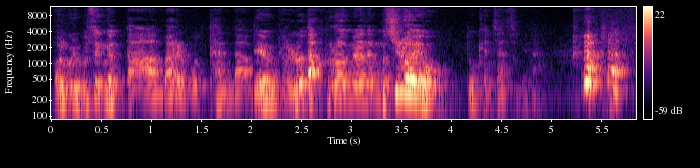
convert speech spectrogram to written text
얼굴이 못생겼다, 말을 못한다, 내용 별로다. 그러면은 뭐 싫어요. 도 괜찮습니다.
